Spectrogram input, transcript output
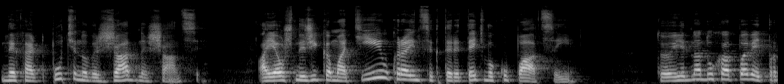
не хать Путінові жадні шанси. А я уж не рікам, а ті українці, які теть в окупації. То єдна духа відповідь, про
